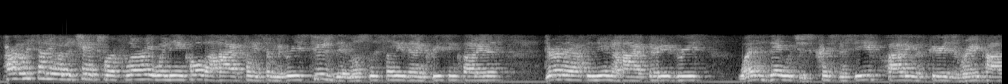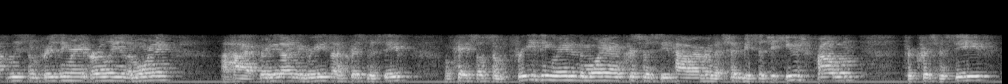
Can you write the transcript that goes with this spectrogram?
partly sunny with a chance for a flurry, windy and cold, a high of 27 degrees. Tuesday, mostly sunny, then increasing cloudiness. During the afternoon, a high of 30 degrees. Wednesday, which is Christmas Eve, cloudy with periods of rain, possibly some freezing rain early in the morning, a high of 39 degrees on Christmas Eve. Okay, so some freezing rain in the morning on Christmas Eve, however, that shouldn't be such a huge problem for Christmas Eve,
